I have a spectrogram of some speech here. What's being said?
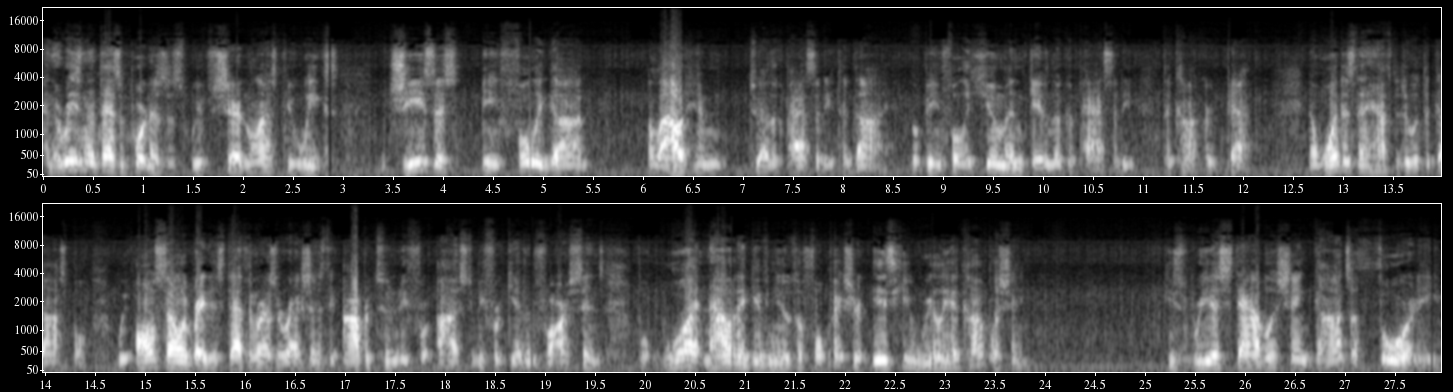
And the reason that that's important is, as we've shared in the last few weeks, Jesus, being fully God, allowed him to have the capacity to die. But being fully human gave him the capacity to conquer death. Now, what does that have to do with the gospel? We all celebrate his death and resurrection as the opportunity for us to be forgiven for our sins. But what, now that I've given you the full picture, is he really accomplishing? He's reestablishing God's authority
